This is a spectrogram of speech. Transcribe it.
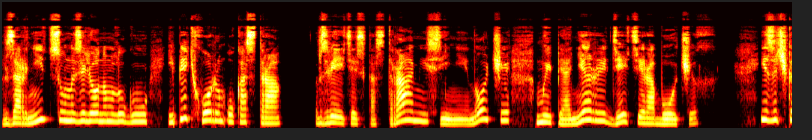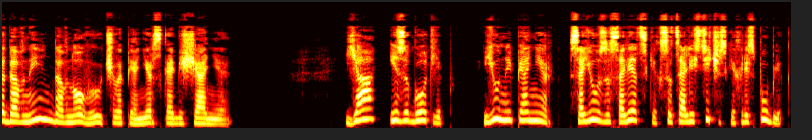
в зорницу на зеленом лугу и петь хором у костра. Взвейтесь кострами, синие ночи, мы пионеры, дети рабочих. Изочка давным-давно выучила пионерское обещание. «Я, Иза Готлиб, юный пионер Союза Советских Социалистических Республик,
